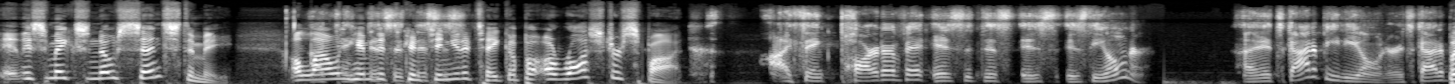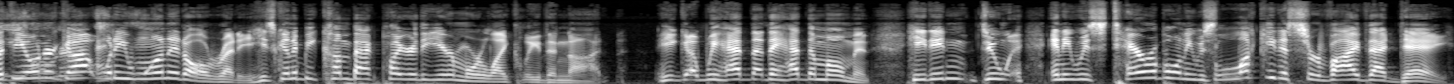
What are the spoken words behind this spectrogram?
Eh, This makes no sense to me. Allowing him to is- continue is- to take up a, a roster spot. I think part of it is that this is is the owner. And it's got to be the owner. It's got to But be the owner got and- what he wanted already. He's going to be comeback player of the year more likely than not. He got we had that they had the moment. He didn't do and he was terrible and he was lucky to survive that day.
